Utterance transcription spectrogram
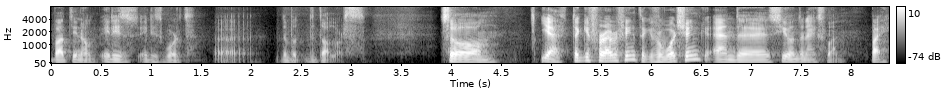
but you know it is it is worth uh, the, the dollars. So um, yeah, thank you for everything. Thank you for watching, and uh, see you on the next one. Bye.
